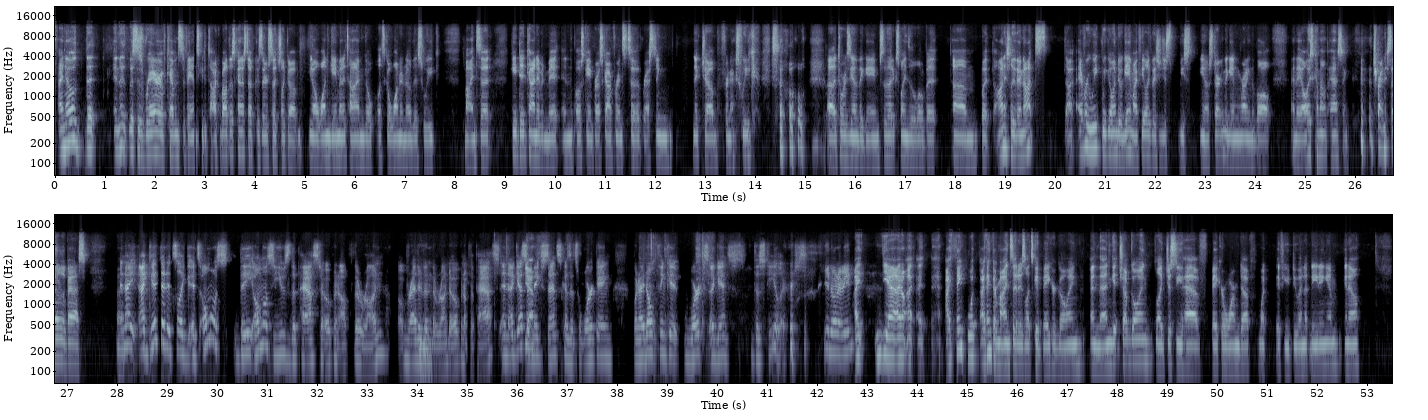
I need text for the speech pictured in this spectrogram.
I know that, and this is rare of Kevin Stefanski to talk about this kind of stuff because there's such like a you know one game at a time. Go, let's go one and know this week mindset. He did kind of admit in the post game press conference to resting Nick Chubb for next week, so uh, towards the end of the game. So that explains it a little bit. Um, but honestly, they're not every week we go into a game, I feel like they should just be, you know, starting the game running the ball, and they always come out passing, trying to settle the pass. But, and I, I get that it's like it's almost they almost use the pass to open up the run uh, rather mm-hmm. than the run to open up the pass. And I guess yeah. it makes sense because it's working, but I don't think it works against the Steelers. You know what I mean? I yeah, I don't. I I think what I think their mindset is let's get Baker going and then get Chubb going, like just so you have Baker warmed up. What if you do end up needing him? You know.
